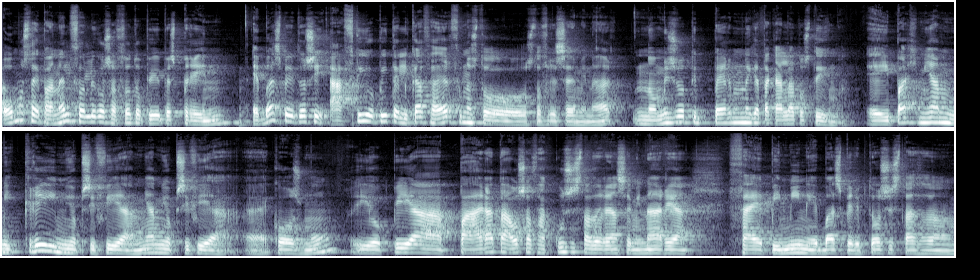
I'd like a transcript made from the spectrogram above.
όμως θα επανέλθω λίγο σε αυτό το οποίο είπες πριν. Εν πάση περιπτώσει, αυτοί οι οποίοι τελικά θα έρθουν στο, στο free seminar, νομίζω ότι παίρνουν για τα καλά το στίγμα. Ε, υπάρχει μια μικρή μειοψηφία, μια μειοψηφία ε, κόσμου, η οποία παρά τα όσα θα ακούσει στα δωρεάν σεμινάρια, θα επιμείνει εν πάση περιπτώσει στα,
